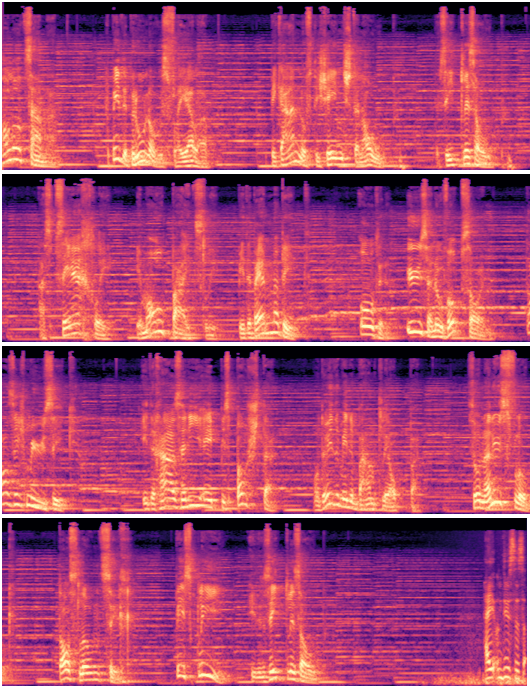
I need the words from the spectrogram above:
Hallo zusammen, ich bin der Bruno aus Fleelen. Ich bin gerne auf die schönsten Alp, der Sittlisalp. Ein Psächli im Alpbeizli bei der Bernadette oder Usen auf Upsalm, das ist Musik. In der Käserei etwas posten und wieder mit dem Bändchen ab. So ein Ausflug, das lohnt sich. Bis gleich in der Sittlisalp. Hey, und unser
